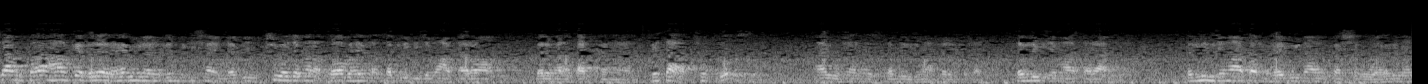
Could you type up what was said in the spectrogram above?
شام کرا ہاں کے بغیر ہیروین زندگی شاہ نبی اسی وجہ میں توبہ ہے میں تبلیغی جماعت کر رہا ہوں پہلے میں کٹ کرنا ہے پتا چھپ دو اس سے آئی وہ شاید تبلیغ جماعت کریں تو تبلیغ جماعت آ ہے تبلیغ جماعت ہے بھی نہ کش ہوا ہے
